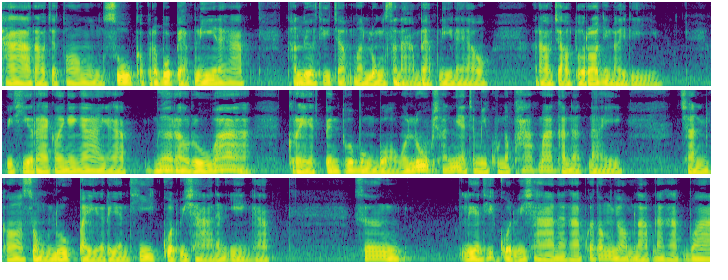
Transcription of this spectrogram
ถ้าเราจะต้องสู้กับระบบแบบนี้นะครับ ถ้าเลือกที่จะมาลงสนามแบบนี้แล้ว เราจะเอาตัวรอดอย่างไรดีวิธีแรกก็ง่าย ๆ ครับ เมื่อเรารู้ว่าเกรดเป็นตัวบ่งบอกว่าลูกฉันเนี่ยจะมีคุณภาพมากขนาดไหน ฉันก็ส่งลูกไปเรียนที่กวดวิชานั่นเองครับ ซึ่งเรียนที่กวดวิชานะครับ ก็ต้องยอมรับนะครับว่า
